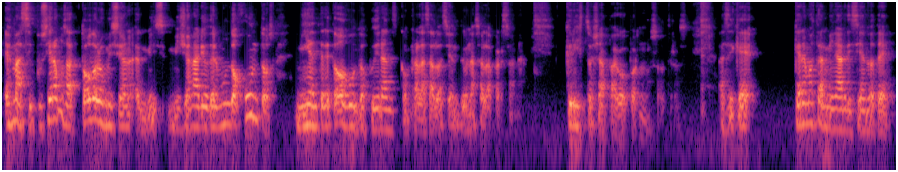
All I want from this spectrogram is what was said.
Es más, si pusiéramos a todos los millonarios del mundo juntos, ni entre todos juntos pudieran comprar la salvación de una sola persona. Cristo ya pagó por nosotros. Así que queremos terminar diciéndote,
